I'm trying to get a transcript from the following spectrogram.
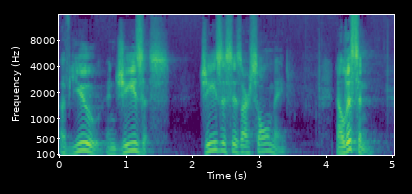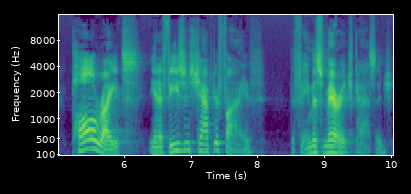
of you and Jesus. Jesus is our soulmate. Now, listen, Paul writes in Ephesians chapter 5, the famous marriage passage,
